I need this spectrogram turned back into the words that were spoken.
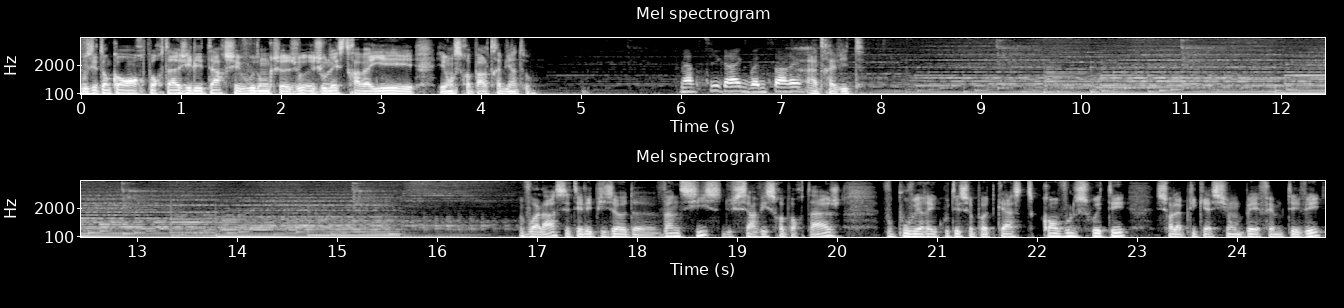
vous êtes encore en reportage, il est tard chez vous, donc je, vous laisse travailler et on se reparle très bientôt. Merci Greg, bonne soirée. À très vite. Voilà, c'était l'épisode 26 du service reportage. Vous pouvez réécouter ce podcast quand vous le souhaitez sur l'application BFM TV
